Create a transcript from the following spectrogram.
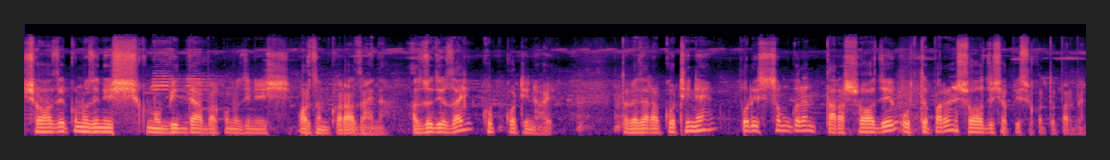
সহজে কোনো জিনিস, কোনো বিদ্যা বা কোনো জিনিস অর্জন করা যায় না। আর যদিও যায়, খুব কঠিন হয়। তবে যারা কঠিনে পরিশ্রম করেন, তারা সহজে উঠতে পারেন, সহজে সব কিছু করতে পারবেন।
